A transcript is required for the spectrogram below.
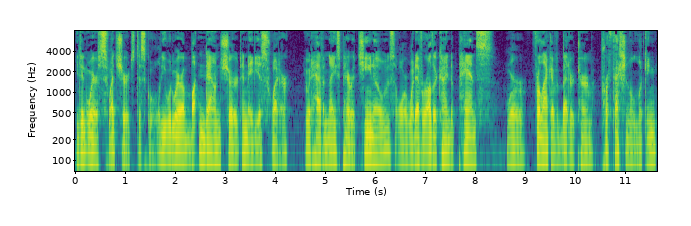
You didn't wear sweatshirts to school. You would wear a button down shirt and maybe a sweater. You would have a nice pair of chinos or whatever other kind of pants were, for lack of a better term, professional looking.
